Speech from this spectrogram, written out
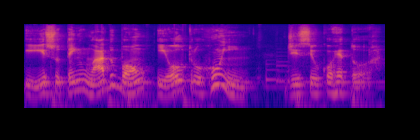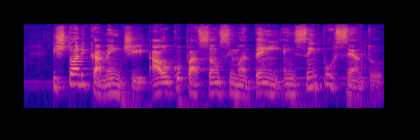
E isso tem um lado bom e outro ruim, disse o corretor. Historicamente, a ocupação se mantém em 100%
